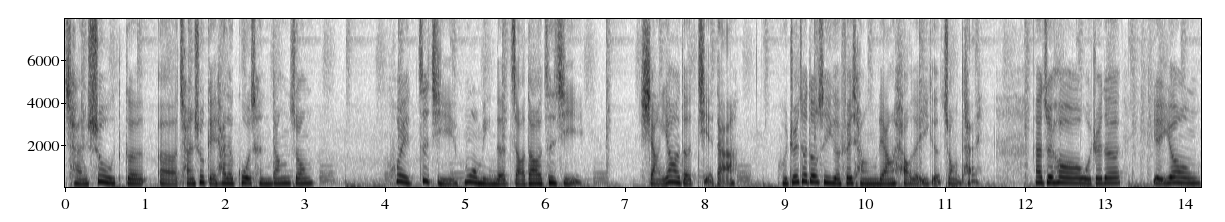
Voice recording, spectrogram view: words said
阐述个呃阐述给他的过程当中，会自己莫名的找到自己想要的解答。我觉得这都是一个非常良好的一个状态。那最后，我觉得也用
